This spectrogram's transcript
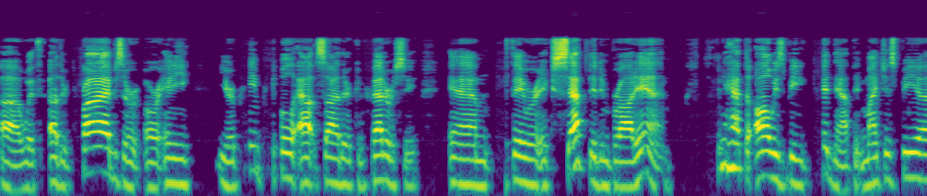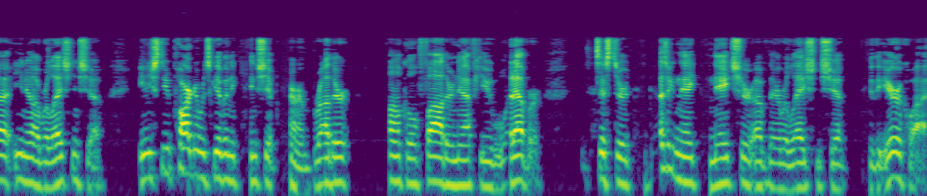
uh, with other tribes or, or any European people outside their confederacy. And if they were accepted and brought in, they didn't have to always be kidnapped. It might just be a you know a relationship. Each new partner was given a kinship term: brother, uncle, father, nephew, whatever, sister, to designate the nature of their relationship to the Iroquois.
